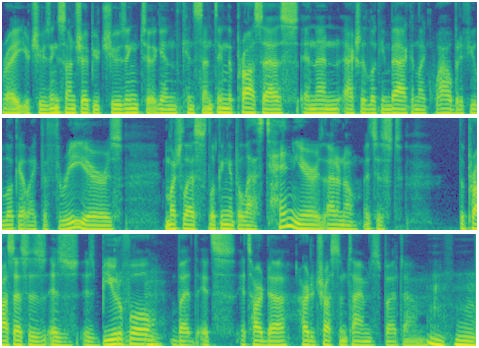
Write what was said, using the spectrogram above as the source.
right? You're choosing sonship. You're choosing to, again, consenting the process and then actually looking back and like, wow, but if you look at like the three years, much less looking at the last 10 years, I don't know. It's just, the process is is is beautiful, mm-hmm. but it's it's hard to hard to trust sometimes. But um, mm-hmm.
